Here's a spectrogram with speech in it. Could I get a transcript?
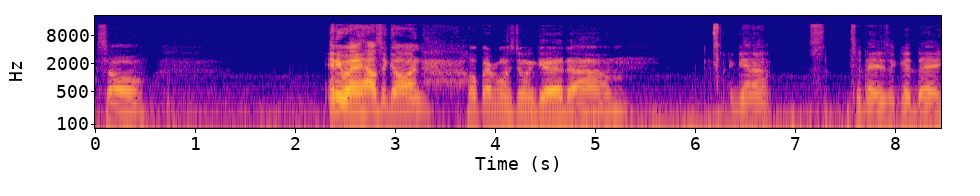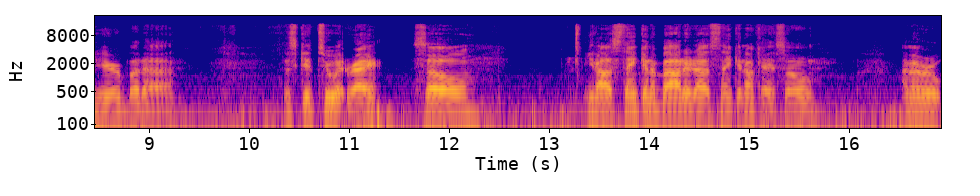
So, anyway, how's it going? Hope everyone's doing good. Um, again, today's a good day here, but uh, let's get to it, right? So, you know, I was thinking about it. I was thinking, okay, so I remember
